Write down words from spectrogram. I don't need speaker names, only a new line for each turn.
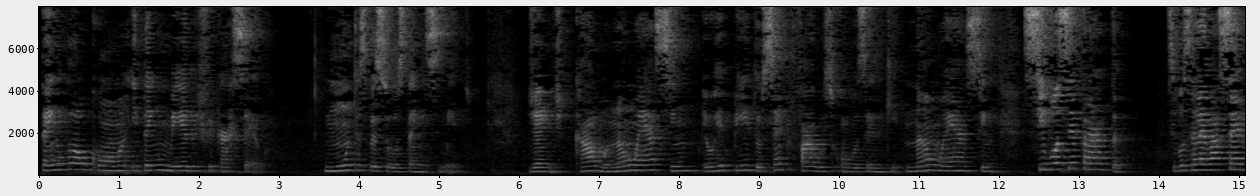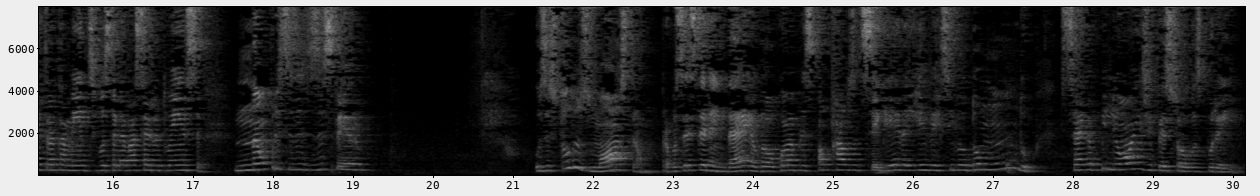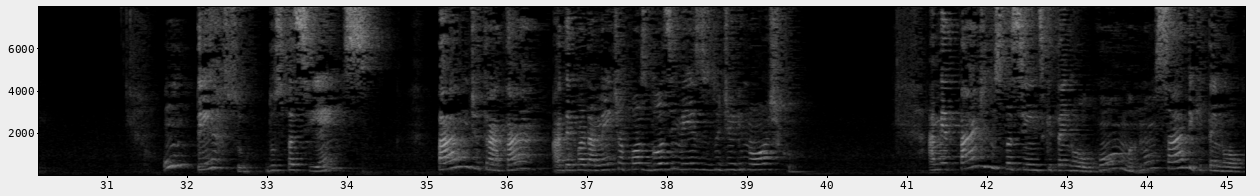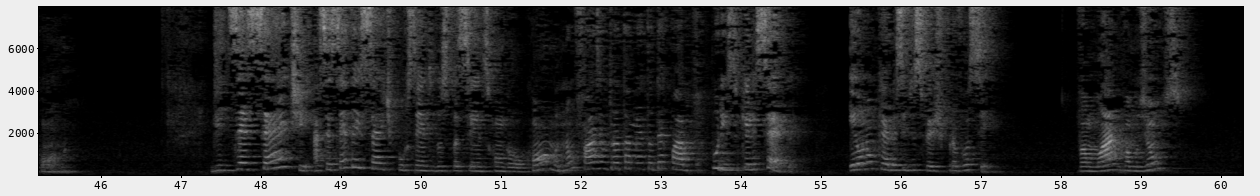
tenho glaucoma e tenho medo de ficar cego. Muitas pessoas têm esse medo. Gente, calma, não é assim. Eu repito, eu sempre falo isso com vocês aqui. Não é assim. Se você trata, se você levar a sério o tratamento, se você levar a sério a doença, não precisa de desespero. Os estudos mostram, para vocês terem ideia, o glaucoma é a principal causa de cegueira irreversível do mundo. Cega bilhões de pessoas por aí. Um terço dos pacientes param de tratar adequadamente após 12 meses do diagnóstico. A metade dos pacientes que têm glaucoma não sabe que tem glaucoma. De 17 a 67% dos pacientes com glaucoma não fazem um tratamento adequado, por isso que ele cega. Eu não quero esse desfecho para você. Vamos lá? Vamos juntos?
